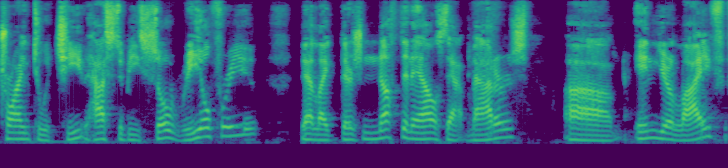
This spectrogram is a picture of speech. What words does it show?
trying to achieve has to be so real for you that like there's nothing else that matters um, in your life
